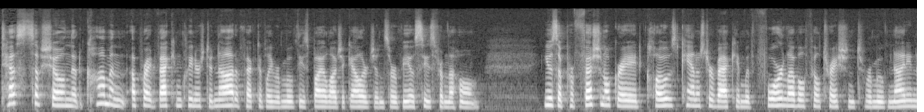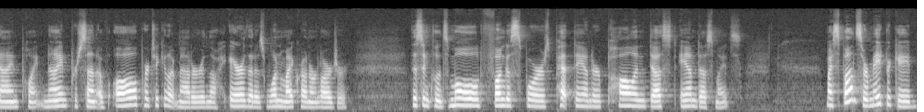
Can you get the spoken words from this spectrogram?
Tests have shown that common upright vacuum cleaners do not effectively remove these biologic allergens or VOCs from the home. Use a professional grade closed canister vacuum with four level filtration to remove 99.9% of all particulate matter in the air that is one micron or larger. This includes mold, fungus spores, pet dander, pollen, dust, and dust mites. My sponsor, Maid Brigade,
